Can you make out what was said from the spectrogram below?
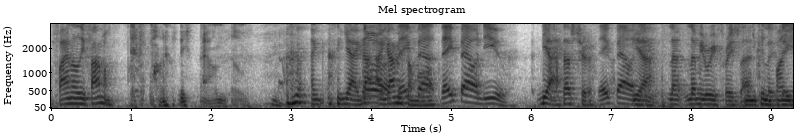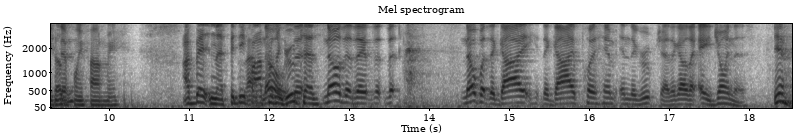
Finally found them. finally found them. I, yeah, I got, No, I no, got me they some. found, of them. they found you. Yeah, that's true. They found yeah, you. let, let me rephrase that. you couldn't they, find they each other? definitely found me. I bet in that fifty-five no, percent group the, test. No, the, the, the, the no, but the guy the guy put him in the group chat. The guy was like, "Hey, join this." Yeah, You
